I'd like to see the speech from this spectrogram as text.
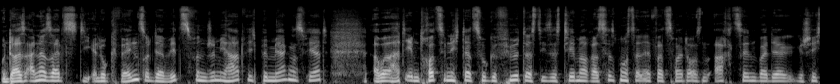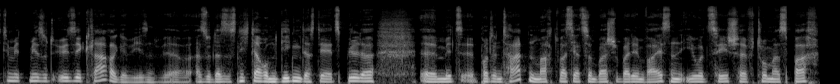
Und da ist einerseits die Eloquenz und der Witz von Jimmy Hartwig bemerkenswert, aber hat eben trotzdem nicht dazu geführt, dass dieses Thema Rassismus dann etwa 2018 bei der Geschichte mit Mesut Özil klarer gewesen wäre. Also dass es nicht darum ging, dass der jetzt Bilder äh, mit äh, Potentaten macht, was ja zum Beispiel bei dem weißen IOC-Chef Thomas Bach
